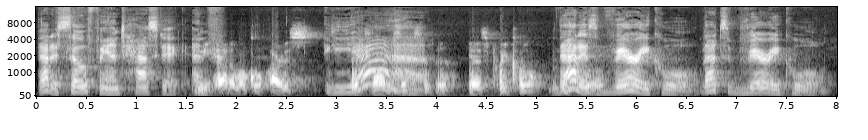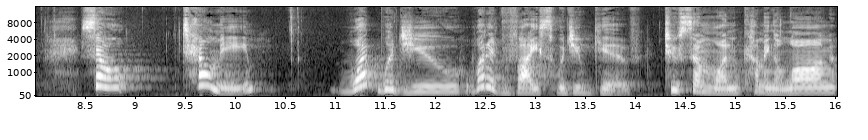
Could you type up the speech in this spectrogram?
That is so fantastic. we And had a local artist that joined us Yeah. the, yeah, it's pretty cool. Pretty that is cool. very cool. That's very cool. So tell me, what would you, what advice would you give to someone coming along,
